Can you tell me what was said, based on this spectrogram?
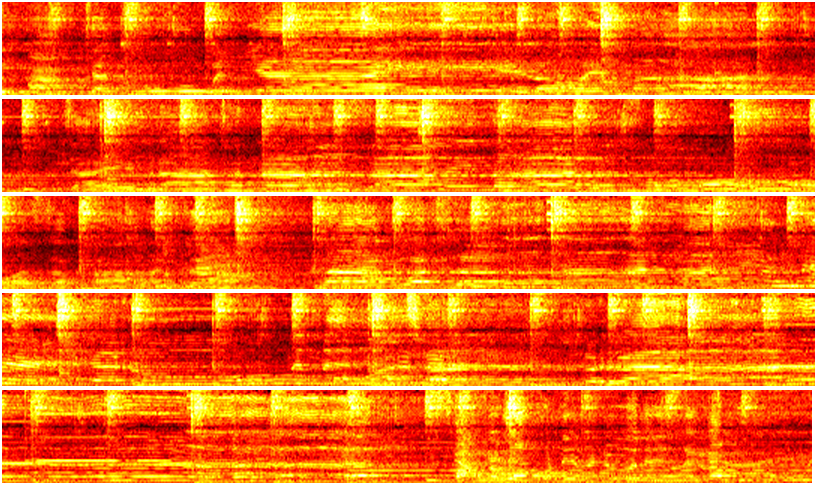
ึกมาก จะถูกบรรยายลอยผ่านใจปรารถนาสายตาเธอทอดสะพานหากว่าเธออ่านมันแน่จะรู้ว่าฉันรักฝากนักร้องคนนี้ไว้ด้วยนะครับ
